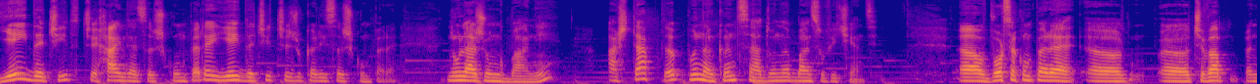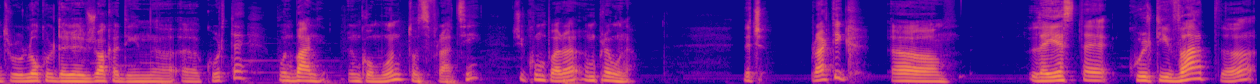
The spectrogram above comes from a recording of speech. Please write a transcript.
ei decid ce haine să-și cumpere, ei decid ce jucării să-și cumpere. Nu le ajung banii, așteaptă până când se adună bani suficienți. Uh, vor să cumpere uh, uh, ceva pentru locul de joacă din uh, curte, pun bani în comun, toți frații, și cumpără împreună. Deci, practic, uh, le este cultivată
